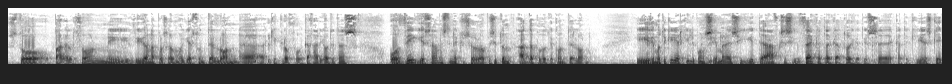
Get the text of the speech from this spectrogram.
στο παρελθόν οι δύο αναπροσαρμογές των τελών ε, καθαριότητας οδήγησαν στην εξισορρόπηση των ανταποδοτικών τελών. Η Δημοτική Αρχή λοιπόν σήμερα εισηγείται αύξηση 10% για τις ε, κατοικίες και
